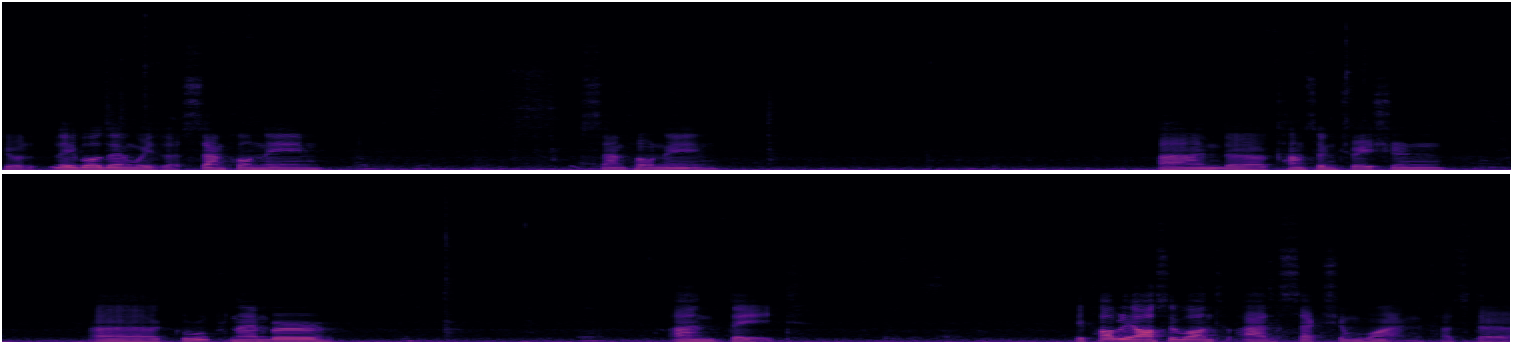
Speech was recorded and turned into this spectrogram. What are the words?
you label them with a sample name, sample name, and uh, concentration, uh, group number, and date. We probably also want to add section one because the,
